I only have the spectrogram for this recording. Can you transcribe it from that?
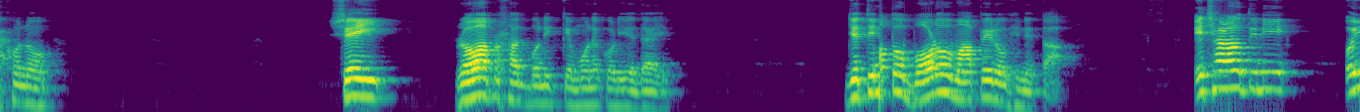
এখনও সেই রমাপ্রসাদ বণিককে মনে করিয়ে দেয়, যে তিনি কত বড় মাপের অভিনেতা। এছাড়াও তিনি ওই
